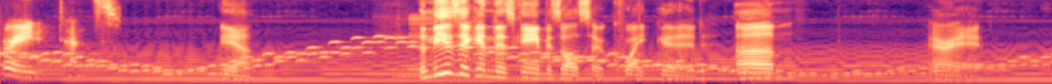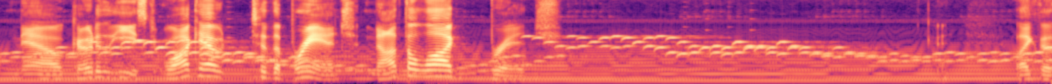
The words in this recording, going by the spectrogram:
Very tense. Yeah. The music in this game is also quite good. Um All right. Now go to the east. Walk out to the branch, not the log bridge. Okay. Like the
